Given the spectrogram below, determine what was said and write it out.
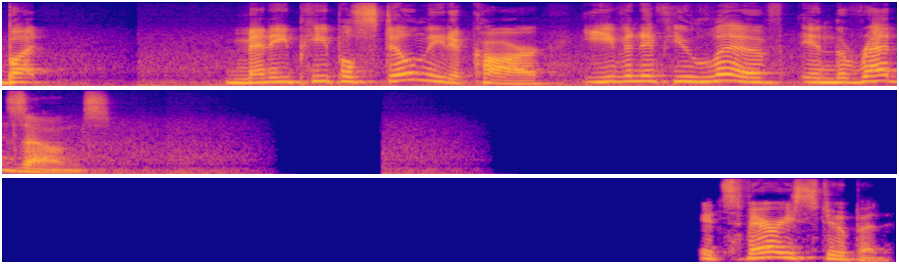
But many people still need a car, even if you live in the red zones. It's very stupid.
